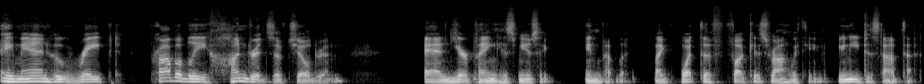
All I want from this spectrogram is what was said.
a man who raped probably hundreds of children and you're playing his music in public. Like what the fuck is wrong with you? You need to stop that.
